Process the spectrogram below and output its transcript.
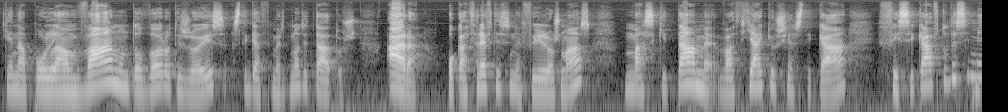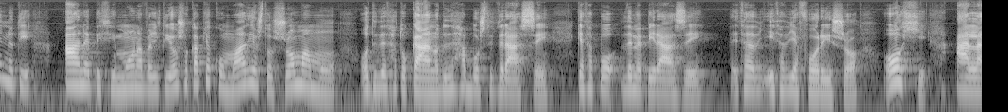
και να απολαμβάνουν το δώρο της ζωής στην καθημερινότητά τους. Άρα, ο καθρέφτης είναι φίλος μας, μας κοιτάμε βαθιά και ουσιαστικά. Φυσικά αυτό δεν σημαίνει ότι αν επιθυμώ να βελτιώσω κάποια κομμάτια στο σώμα μου, ότι δεν θα το κάνω, ότι δεν θα μπω στη δράση και θα πω δεν με πειράζει ή θα, ή θα διαφορήσω. Όχι, αλλά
